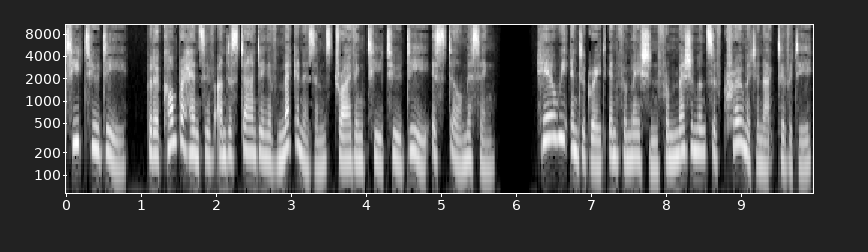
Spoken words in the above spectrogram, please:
T2D, but a comprehensive understanding of mechanisms driving T2D is still missing. Here we integrate information from measurements of chromatin activity,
